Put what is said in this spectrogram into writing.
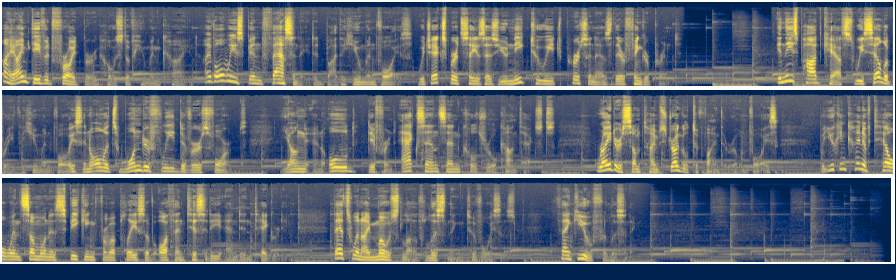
Hi, I'm David Freudberg, host of Humankind. I've always been fascinated by the human voice, which experts say is as unique to each person as their fingerprint. In these podcasts, we celebrate the human voice in all its wonderfully diverse forms young and old, different accents, and cultural contexts. Writers sometimes struggle to find their own voice, but you can kind of tell when someone is speaking from a place of authenticity and integrity. That's when I most love listening to voices. Thank you for listening.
